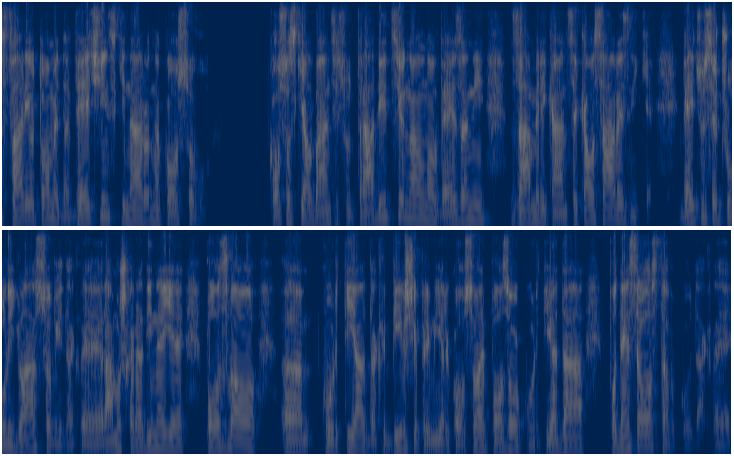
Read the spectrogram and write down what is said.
stvar je u tome da većinski narod na Kosovu Kosovski Albanci su tradicionalno vezani za Amerikance kao saveznike. Već su se čuli glasovi, dakle Ramoš Haradina je pozvao um, Kurtija, dakle bivši premijer Kosova je pozvao Kurtija da podnese ostavku. Dakle,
